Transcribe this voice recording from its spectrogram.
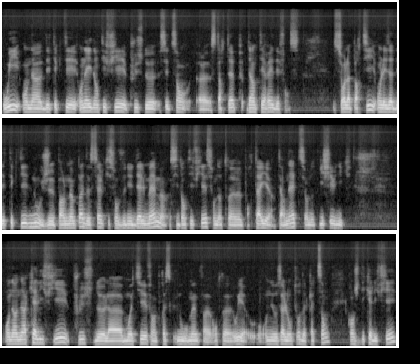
oui, on a détecté, on a identifié plus de 700 euh, startups d'intérêt défense. Sur la partie, on les a détectées nous. Je parle même pas de celles qui sont venues d'elles-mêmes s'identifier sur notre euh, portail internet, sur notre guichet unique. On en a qualifié plus de la moitié, enfin presque, ou même, enfin, entre, oui, on est aux alentours de 400. Quand je dis qualifié,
